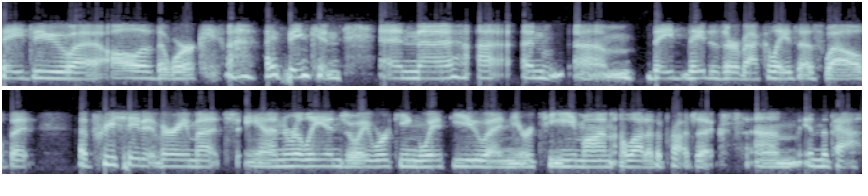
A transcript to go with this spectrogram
they do uh, all of the work, I think, and and uh, uh, and um, they they deserve accolades as well. But appreciate it very much, and really enjoy working with you and your team on a lot of the projects um, in the past.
